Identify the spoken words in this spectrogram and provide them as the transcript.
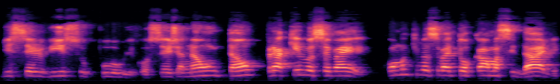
de serviço público, ou seja, não então para que você vai, como que você vai tocar uma cidade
